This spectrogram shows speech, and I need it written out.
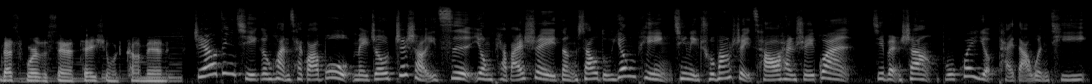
That's where the sanitation would come in. 只要定期更换菜瓜布，每周至少一次用漂白水等消毒用品清理厨房水槽和水管，基本上不会有太大问题。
